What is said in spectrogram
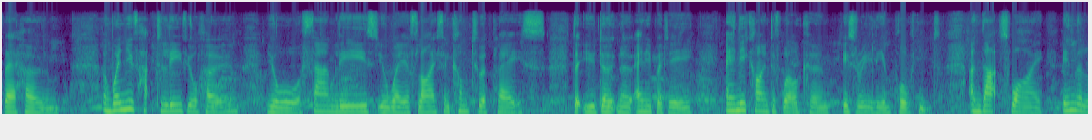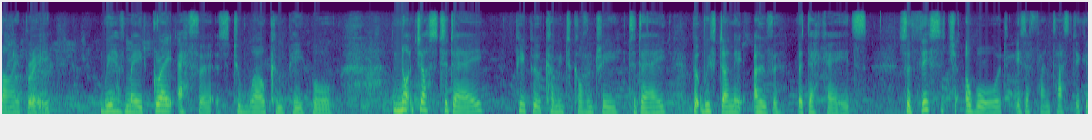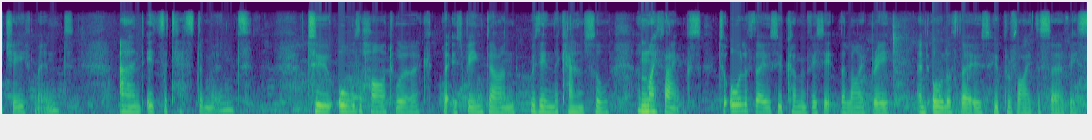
their home. And when you've had to leave your home, your families, your way of life and come to a place that you don't know anybody, any kind of welcome is really important. And that's why in the library we have made great efforts to welcome people, not just today, people who are coming to Coventry today, but we've done it over the decades. So this award is a fantastic achievement and it's a testament to all the hard work that is being done within the council and my thanks to all of those who come and visit the library and all of those who provide the service.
